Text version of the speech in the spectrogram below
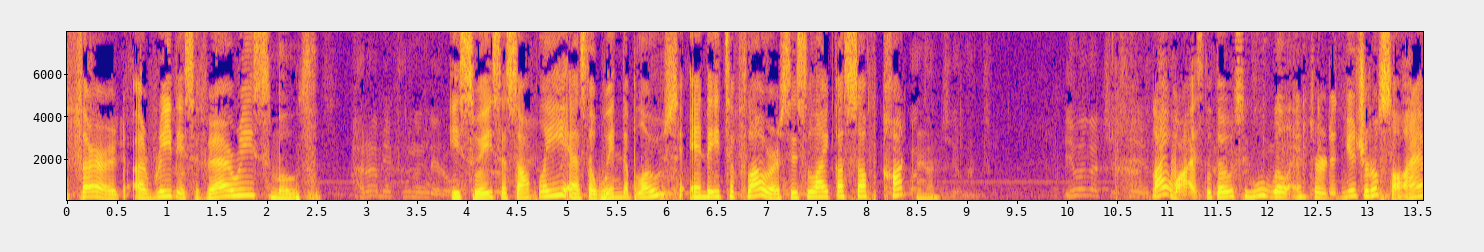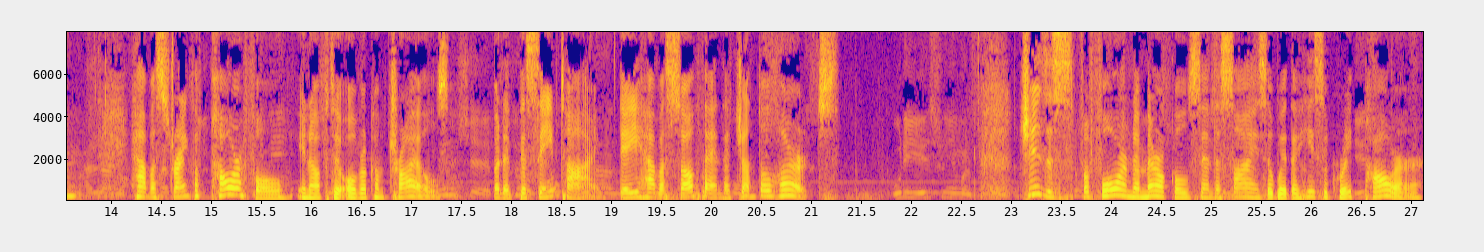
Third, a reed is very smooth. It sways softly as the wind blows, and its flowers is like a soft cotton. Likewise, those who will enter the New Jerusalem have a strength powerful enough to overcome trials, but at the same time, they have a soft and a gentle heart. Jesus performed miracles and the signs with his great power,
